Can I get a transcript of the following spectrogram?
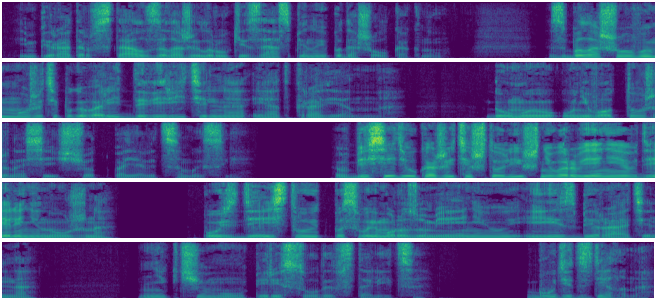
— император встал, заложил руки за спину и подошел к окну. «С Балашовым можете поговорить доверительно и откровенно. Думаю, у него тоже на сей счет появятся мысли. В беседе укажите, что лишнего рвения в деле не нужно. Пусть действует по своему разумению и избирательно. Ни к чему пересуды в столице. Будет сделано,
